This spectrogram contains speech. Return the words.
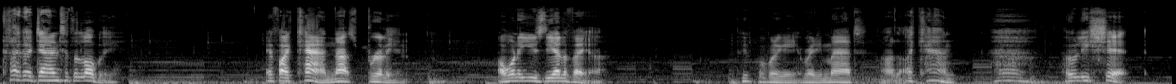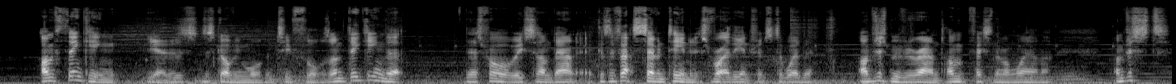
Can I go down into the lobby? If I can, that's brilliant. I want to use the elevator. People are probably getting really mad. Oh, I, I can. Holy shit. I'm thinking, yeah, there's, there's got to be more than two floors. I'm thinking that there's probably some down here. Because if that's 17 and it's right at the entrance to where the... I'm just moving around. I'm facing the wrong way, aren't I? I'm just...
